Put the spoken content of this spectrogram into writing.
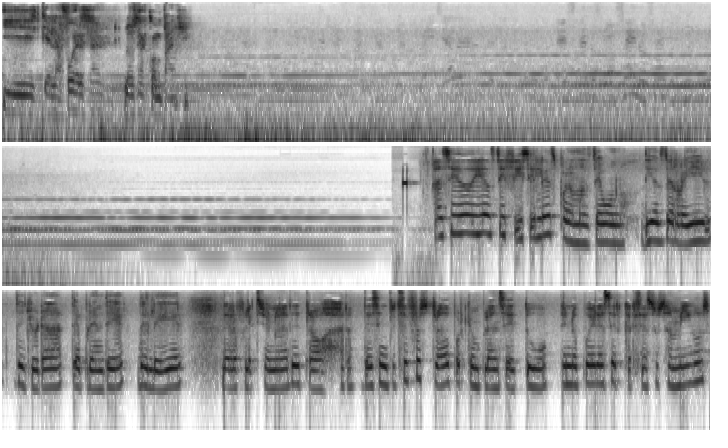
y que la fuerza los acompañe. Han sido días difíciles para más de uno, días de reír, de llorar, de aprender, de leer, de reflexionar, de trabajar, de sentirse frustrado porque un plan se detuvo, de no poder acercarse a sus amigos,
